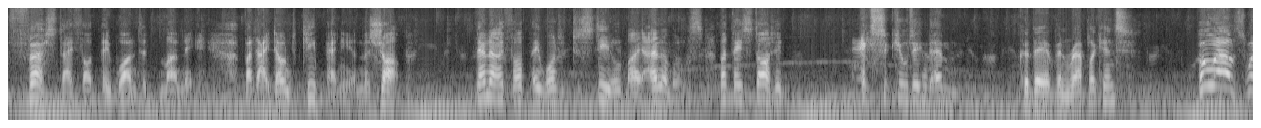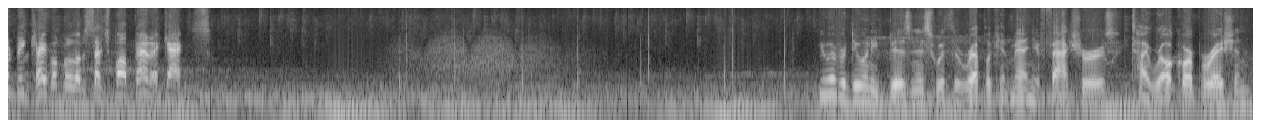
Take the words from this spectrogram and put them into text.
First I thought they wanted money, but I don't keep any in the shop. Then I thought they wanted to steal my animals, but they started executing them. Could they have been replicants? Who else would be capable of such barbaric acts? You ever do any business with the replicant manufacturers, Tyrell Corporation?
